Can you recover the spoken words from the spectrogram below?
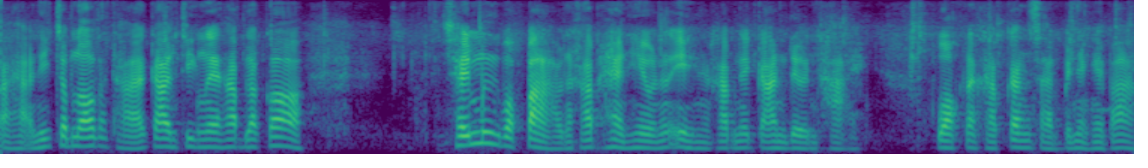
อะอันนี้จำลองสถานการณ์จริงเลยครับ แล้วก็ใช้มือเปล่าๆนะครับแฮนด์เฮลนั่นเองนะครับในการเดินถ่ายวอล์กนะครับการสั่นเป็นยังไงบ้าง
